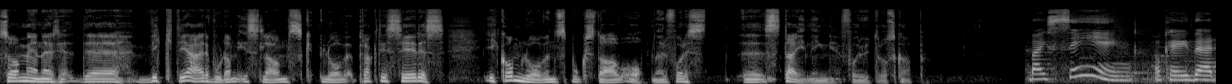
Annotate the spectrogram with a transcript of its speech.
som mener det viktige er hvordan islamsk lov praktiseres, ikke om lovens bokstav åpner for eh, steining for utroskap. By saying, okay, that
